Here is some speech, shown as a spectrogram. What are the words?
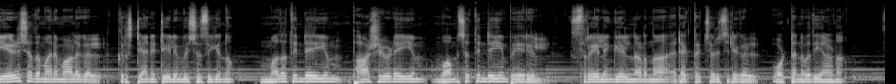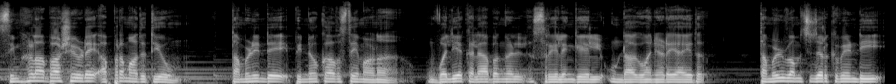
ഏഴ് ശതമാനം ആളുകൾ ക്രിസ്ത്യാനിറ്റിയിലും വിശ്വസിക്കുന്നു. മതത്തിന്റെയും ഭാഷയുടെയും വംശത്തിന്റെയും പേരിൽ ശ്രീലങ്കയിൽ നടന്ന രക്തച്ചൊരിച്ചിലുകൾ ഒട്ടനവധിയാണ്. സിംഹള ഭാഷയുടെ അപ്രമാദിത്യവും തമിഴിന്റെ പിന്നോക്കാവസ്ഥയുമാണ് വലിയ കലാപങ്ങൾ ശ്രീലങ്കയിൽ ഉണ്ടാകുവാനിടയായത്. തമിഴ് വംശജർക്ക് വേണ്ടി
